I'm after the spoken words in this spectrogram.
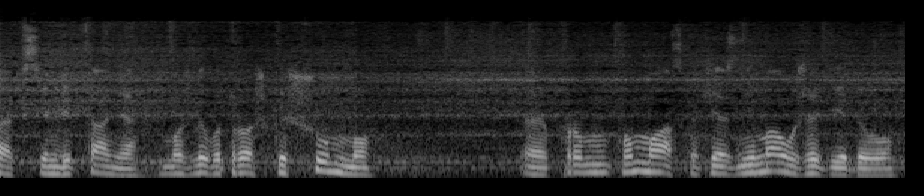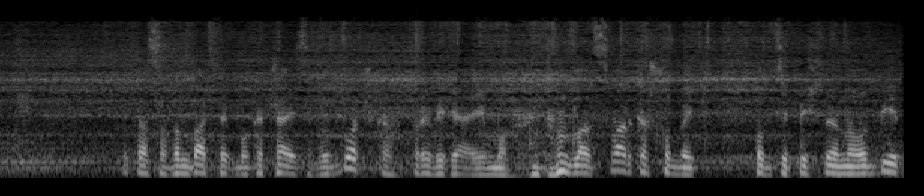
Так, всім вітання. Можливо, трошки шумно. Е, Про, по масках я знімав вже відео. Якраз там бачите, як качається футбочка, перевіряємо. Там влад сварка шумить. Хлопці пішли на обід.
